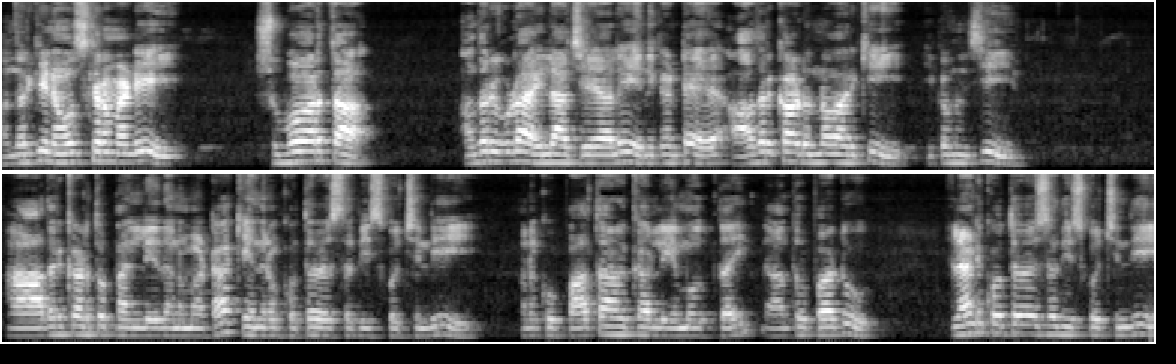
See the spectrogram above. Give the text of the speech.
అందరికీ నమస్కారం అండి. శుభవార్త. అందరూ కూడా ఇలా చేయాలి. ఎందుకంటే ఆధార్ కార్డు ఉన్నవారికి ఇక నుంచి ఆ ఆధార్ కార్డుతో పని లేదనమాట కేంద్రం కొత్త వ్యవస్థ తీసుకొచ్చింది. మనకు పాత ఆధార్ కార్డులు ఏమవుతాయి? దాంతోపాటు ఎలాంటి కొత్త వ్యవస్థ తీసుకొచ్చింది?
